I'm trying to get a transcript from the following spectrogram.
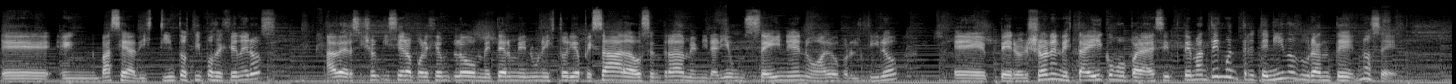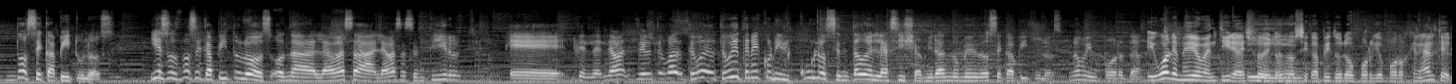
eh, en base a distintos tipos de géneros. A ver, si yo quisiera, por ejemplo, meterme en una historia pesada o centrada, me miraría un Seinen o algo por el estilo. Eh, pero el Shonen está ahí como para decir, te mantengo entretenido durante, no sé, 12 capítulos. Y esos 12 capítulos, onda, la vas a, la vas a sentir. Eh, te, te- te voy a- te voy a tener con el culo sentado en la silla mirándome 12 capítulos. No me importa. Igual es medio mentira eso de los Y- 12 capítulos, porque por lo general te-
